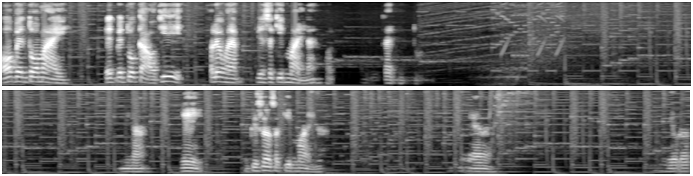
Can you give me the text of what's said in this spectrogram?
อ๋อเป็นตัวใหม่เป็นเป็นตัวเก่าที่เขาเรียกว่าไงเป็นสกินใหม่นะใกล้นี่นะนี่ พิเซอร์สกินใหม่นะแอร์เรียบแล้ว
